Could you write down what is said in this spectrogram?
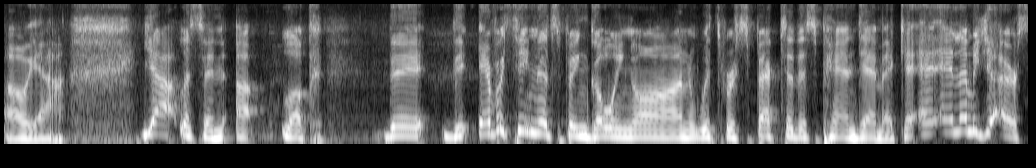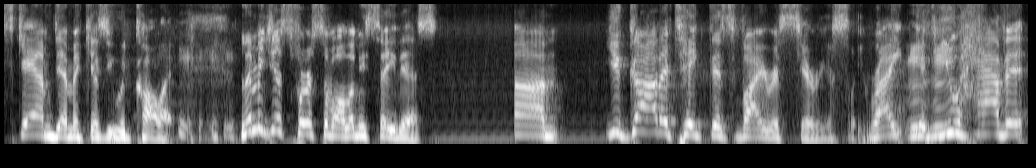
oh yeah. Yeah, listen, uh look, the, the everything that's been going on with respect to this pandemic and, and let me or scamdemic as you would call it. let me just first of all let me say this. Um you got to take this virus seriously, right? If you have it,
